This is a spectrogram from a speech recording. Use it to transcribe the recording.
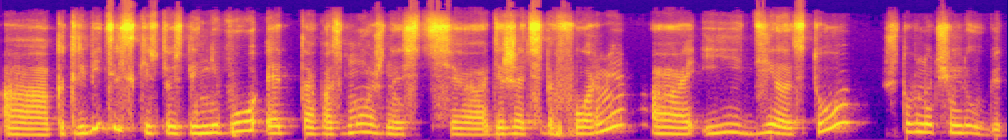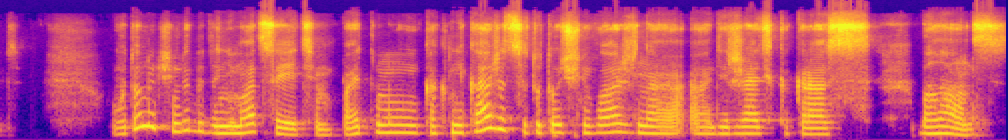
потребительский, то есть для него это возможность а, держать себя в форме а, и делать то, что он очень любит. Вот он очень любит заниматься этим. Поэтому, как мне кажется, тут очень важно держать как раз баланс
